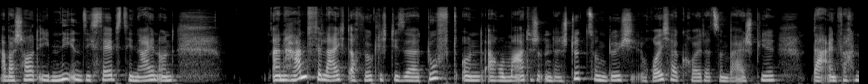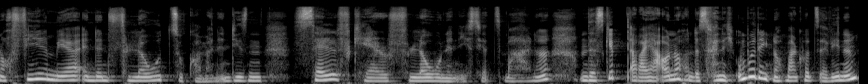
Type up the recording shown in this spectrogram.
aber schaut eben nie in sich selbst hinein und anhand vielleicht auch wirklich dieser Duft- und aromatischen Unterstützung durch Räucherkräuter zum Beispiel, da einfach noch viel mehr in den Flow zu kommen, in diesen Self-Care-Flow nenne ich es jetzt mal. Ne? Und es gibt aber ja auch noch, und das will ich unbedingt noch mal kurz erwähnen,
